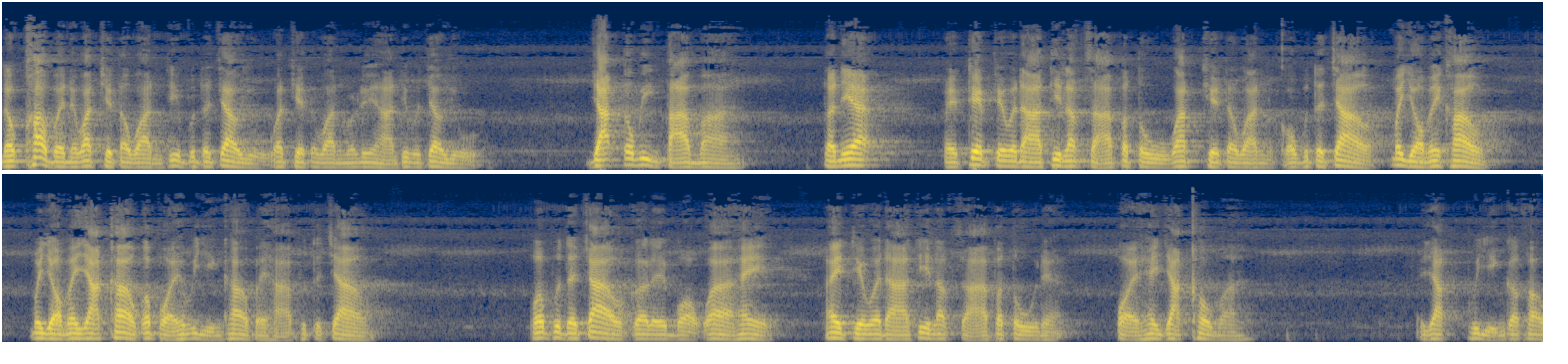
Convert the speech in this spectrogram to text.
แล้วเข้าไปในวัดเชตวันที่พุทธเจ้าอยู่ วัดเชตวันบริหารที่พระเจ้าอยู่ ยักษ์ก็วิ่งตามมา ตอนนี้เทพเทวดาที่รักษาประตูวัดเชตวันของพุทธเจ้าไม่ยอมให้เข้า ไม่ยอมให้ยักษ์เข้า ก็ปล่อยให้ผู้หญิงเข้าไปหาพุทธเจ้า เพราะพุทธเจ้าก็เลยบอกว่าให้ให้เทวดาที่รักษาประตูเนี่ย ปล่อยให้ยักษ์เข้ามา ยักษ์ผู้หญิงก็เข้า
